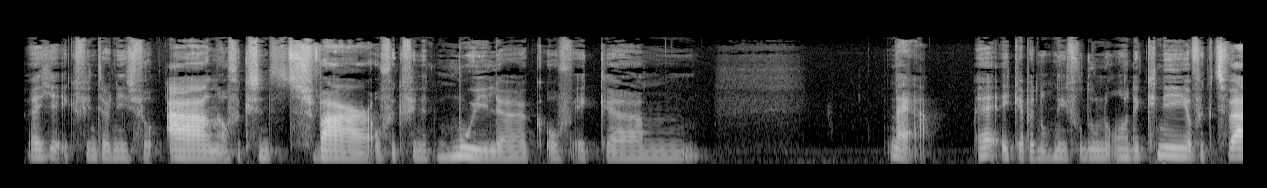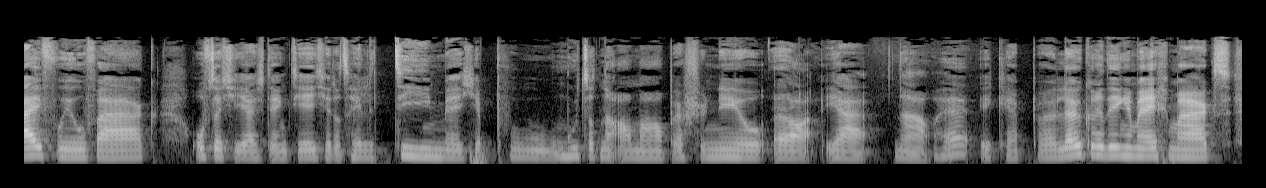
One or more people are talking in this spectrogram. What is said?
weet je, ik vind er niet veel aan. Of ik vind het zwaar. Of ik vind het moeilijk. Of ik. Um, nou ja, ik heb het nog niet voldoende onder de knie. Of ik twijfel heel vaak. Of dat je juist denkt: jeetje, dat hele team. Weet je, poeh, moet dat nou allemaal? Personeel. Uh, ja, nou, ik heb uh, leukere dingen meegemaakt.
